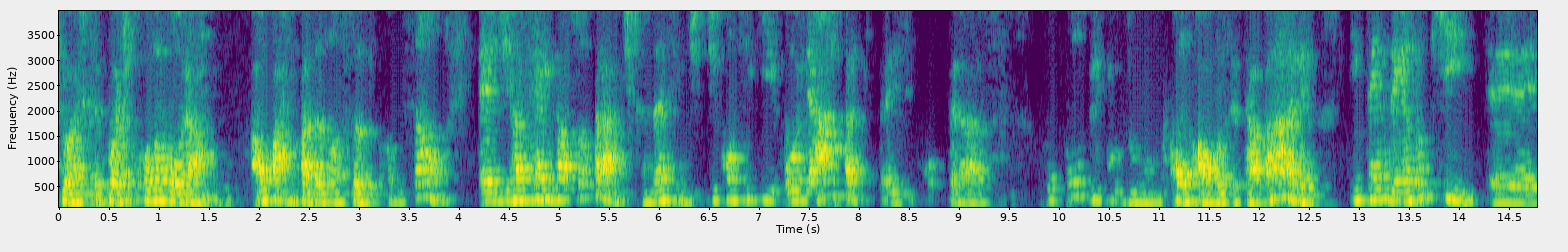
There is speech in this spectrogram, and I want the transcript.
que eu acho que você pode colaborar ao participar da nossa comissão, é de racializar a sua prática, né? Assim, de, de conseguir olhar para esse o público do, com o qual você trabalha, entendendo que é,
